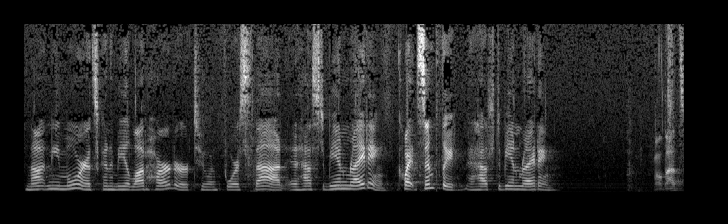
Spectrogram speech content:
not anymore. It's going to be a lot harder to enforce that. It has to be in writing. Quite simply, it has to be in writing. Well, that's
